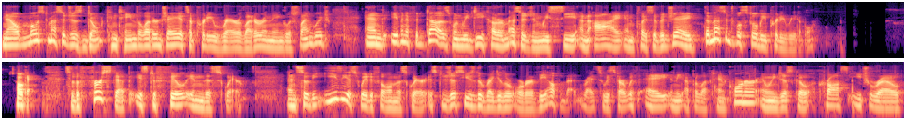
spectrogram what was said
Now, most messages don't contain the letter J. It's a pretty rare letter in the English language. And even if it does, when we decode our message and we see an I in place of a J, the message will still be pretty readable. Okay, so the first step is to fill in this square. And so the easiest way to fill in the square is to just use the regular order of the alphabet, right? So we start with A in the upper left-hand corner, and we just go across each row,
